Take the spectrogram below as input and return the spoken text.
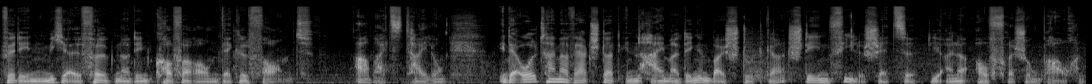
für den Michael Völkner den Kofferraumdeckel formt. Arbeitsteilung. In der Oldtimer-Werkstatt in Heimerdingen bei Stuttgart stehen viele Schätze, die eine Auffrischung brauchen.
